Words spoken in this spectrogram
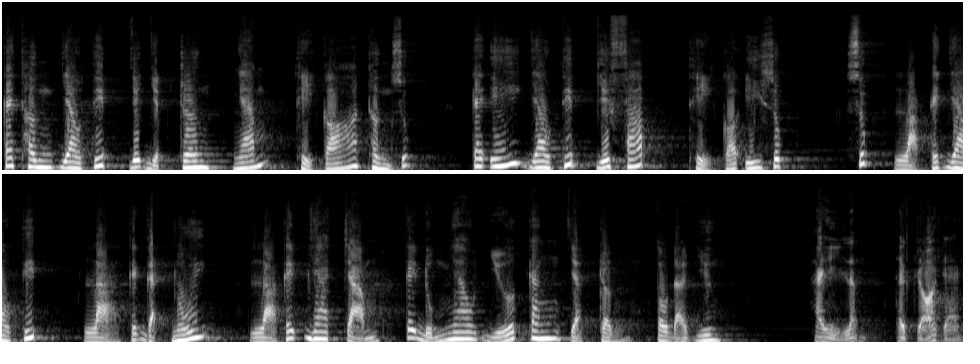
Cái thân giao tiếp với vật trơn, nhám thì có thân xúc. Cái ý giao tiếp với pháp thì có ý xúc. Xúc là cái giao tiếp là cái gạch nối là cái va chạm cái đụng nhau giữa căn và trần. Tô đại dương hay lắm thật rõ ràng.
